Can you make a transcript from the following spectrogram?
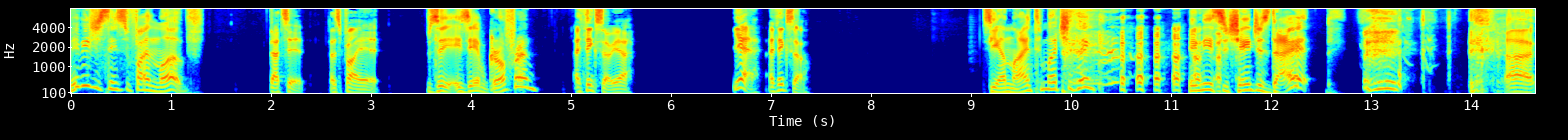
maybe he just needs to find love. That's it. That's probably it. Does he, does he have a girlfriend? I think so. Yeah. Yeah, I think so. Is he online too much? You think he needs to change his diet? Uh,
